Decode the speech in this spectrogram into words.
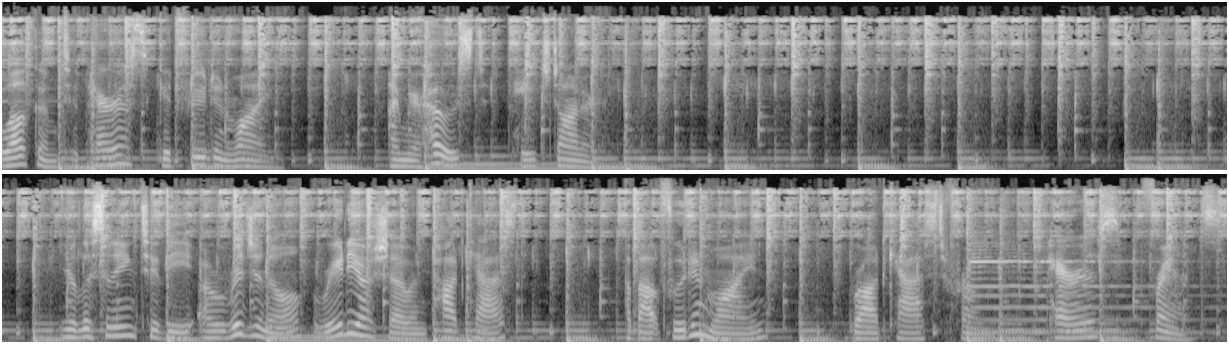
Welcome to Paris Good Food and Wine. I'm your host, Paige Donner. You're listening to the original radio show and podcast about food and wine, broadcast from Paris, France.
